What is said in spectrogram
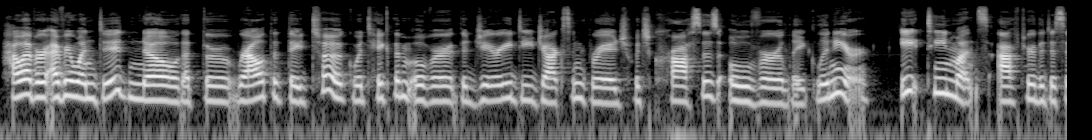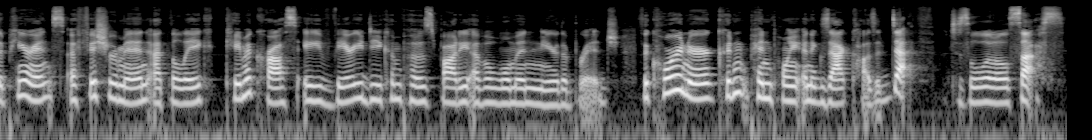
however, everyone did know that the route that they took would take them over the Jerry D. Jackson Bridge, which crosses over Lake Lanier. 18 months after the disappearance, a fisherman at the lake came across a very decomposed body of a woman near the bridge. The coroner couldn't pinpoint an exact cause of death, which is a little sus.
